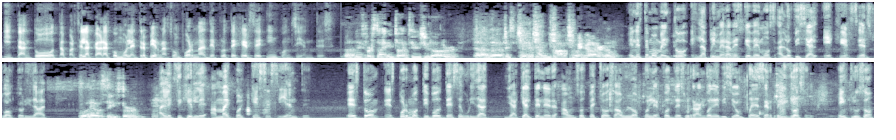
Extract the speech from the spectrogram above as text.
y tanto taparse la cara como la entrepierna son formas de protegerse inconscientes. Next person I need to talk to is your daughter. And I'm going to have to explain it to you. Talk to my daughter. En este momento es la primera vez que vemos al oficial ejercer su autoridad, al exigirle a Michael que se siente. Esto es por motivos de seguridad, ya que al tener a un sospechoso, a un loco lejos de su rango de visión puede ser peligroso e incluso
